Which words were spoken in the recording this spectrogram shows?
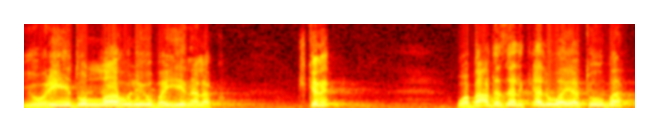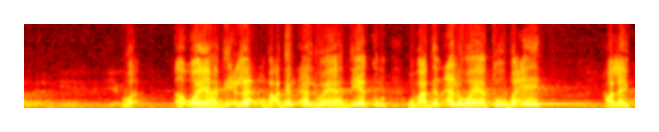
يريد الله ليبين لكم. مش كده؟ وبعد ذلك قال ويتوب. و... ويهدي لا وبعدين قال ويهديكم وبعدين قال ويتوب إيه؟ عليكم.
